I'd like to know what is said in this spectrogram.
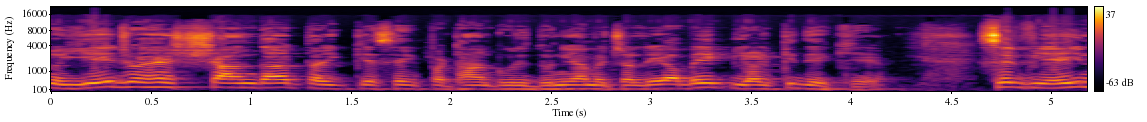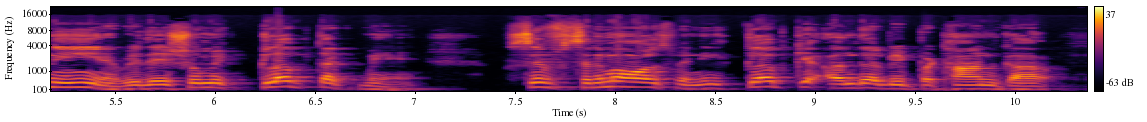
तो ये जो है शानदार तरीके से पठान पूरी दुनिया में चल रही है। अब एक लड़की देखिए, सिर्फ़ यही नहीं है, विदेशों में, क्लब तक में, सिर्फ़ सिनेमा हॉल्स में नहीं, क्लब के अंदर भी पठान का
